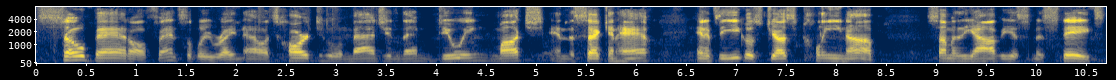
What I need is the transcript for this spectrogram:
so bad offensively right now it's hard to imagine them doing much in the second half. And if the eagles just clean up some of the obvious mistakes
